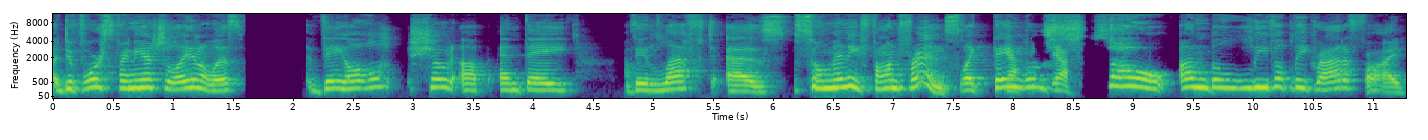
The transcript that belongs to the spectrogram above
a divorce financial analyst. They all showed up and they they left as so many fond friends. Like they yeah, were yeah. so unbelievably gratified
